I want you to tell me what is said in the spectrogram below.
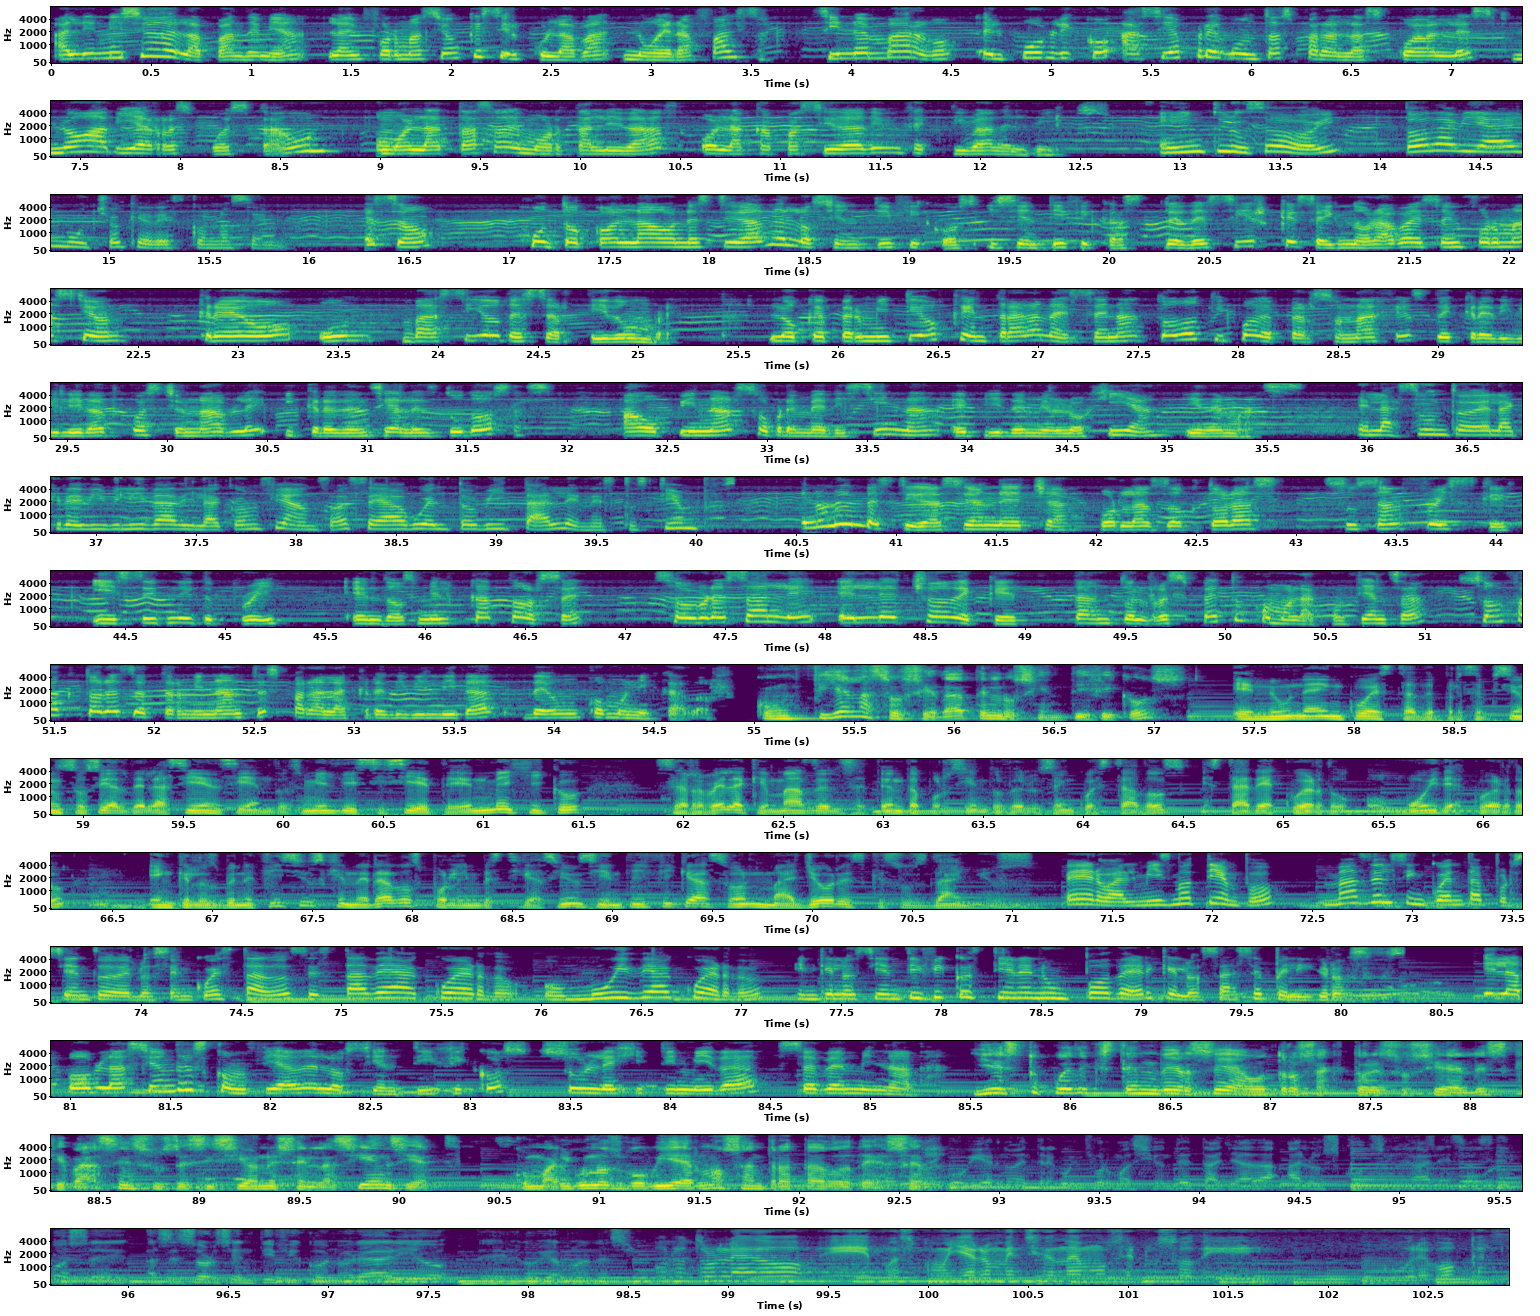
al inicio de la pandemia, la información que circulaba no era falsa. Sin embargo, el público hacía preguntas para las cuales no había respuesta aún, como la tasa de mortalidad o la capacidad infectiva del virus. E incluso hoy, todavía hay mucho que desconocemos. Eso, junto con la honestidad de los científicos y científicas de decir que se ignoraba esa información, creó un vacío de certidumbre, lo que permitió que entraran a escena todo tipo de personajes de credibilidad cuestionable y credenciales dudosas, a opinar sobre medicina, epidemiología y demás. El asunto de la credibilidad y la confianza se ha vuelto vital en estos tiempos. En una investigación hecha por las doctoras Susan Frisky y Sidney Dupree en 2014, sobresale el hecho de que tanto el respeto como la confianza son factores determinantes para la credibilidad de un comunicador. ¿Confía la sociedad en los científicos? En una encuesta de percepción social de la ciencia en 2017 en México, se revela que más del 70% de los encuestados está de acuerdo o muy de acuerdo en que los beneficios generados por la investigación científica son mayores que sus daños. Pero al mismo tiempo, más del 50% de los encuestados está de acuerdo o muy de acuerdo en que los científicos tienen un poder que los hace peligrosos. Si la población desconfía de los científicos, su legitimidad se ve minada. Y esto puede extenderse a otros actores sociales que basen sus decisiones en la ciencia, como algunos gobiernos han tratado de hacer. El gobierno entregó información detallada a los concejales. El grupo asesor científico honorario del gobierno nacional. Por otro lado, eh, pues como ya lo mencionamos, el uso de cubrebocas.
